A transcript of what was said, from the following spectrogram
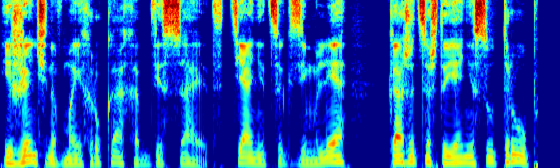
И женщина в моих руках обвисает, тянется к земле. Кажется, что я несу труп.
